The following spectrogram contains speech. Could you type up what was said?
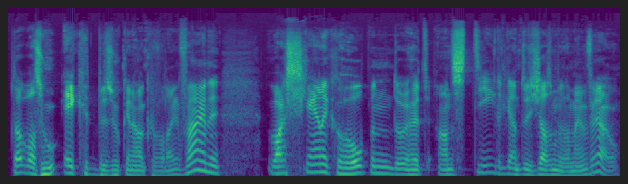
dat was hoe ik het bezoek in elk geval ervaarde, waarschijnlijk geholpen door het aanstekelijk enthousiasme van mijn vrouw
